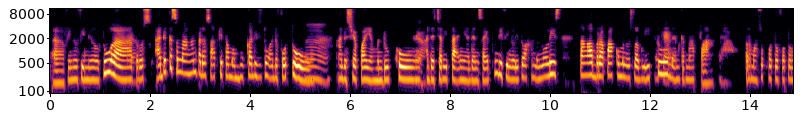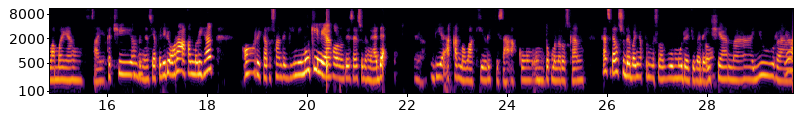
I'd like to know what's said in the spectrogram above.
eh, vinyl-vinyl tua Iya. terus ada kesenangan pada saat kita membuka di situ ada foto Hmm. ada siapa yang mendukung Iya. ada ceritanya dan saya pun di vinyl itu akan menulis tanggal berapa aku menulis lagu itu Oke. dan kenapa termasuk foto-foto lama yang saya kecil Mhm. dengan siapa jadi orang akan melihat oh Rika Ruslanda gini mungkin ya kalau nanti saya sudah nggak ada Iya. dia akan mewakili kisah aku untuk meneruskan kan sekarang sudah banyak penulis lagu muda juga ada Betul. Isyana, Yura Ya.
